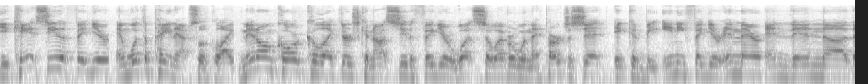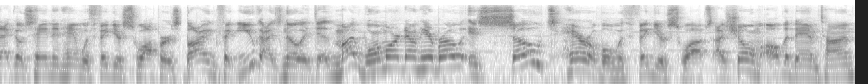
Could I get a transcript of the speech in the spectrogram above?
you can't see the figure and what the paint apps look like. Mint on card collectors cannot see the figure whatsoever when they purchase it. It could be any figure in there, and then uh, that goes hand in hand with figure swappers buying figure. You guys know it. My Walmart down here, bro, is so terrible with figure swaps. I show them all the damn time.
